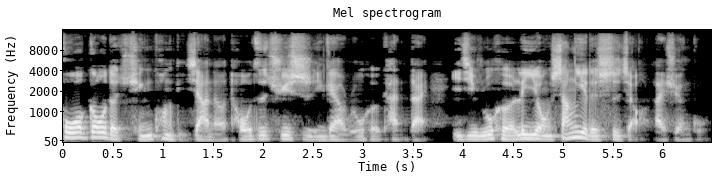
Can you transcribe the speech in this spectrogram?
脱钩的情况底下呢，投资趋势应该要如何看待。以及如何利用商业的视角来选股。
